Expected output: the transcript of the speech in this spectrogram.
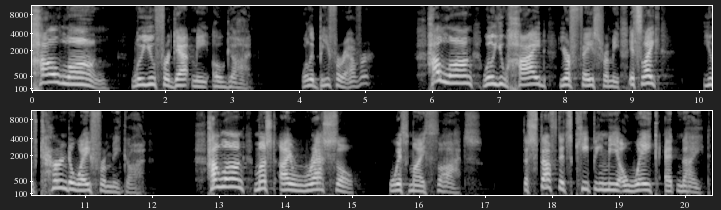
How long will you forget me, O God? Will it be forever? How long will you hide your face from me? It's like you've turned away from me, God. How long must I wrestle with my thoughts? The stuff that's keeping me awake at night.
